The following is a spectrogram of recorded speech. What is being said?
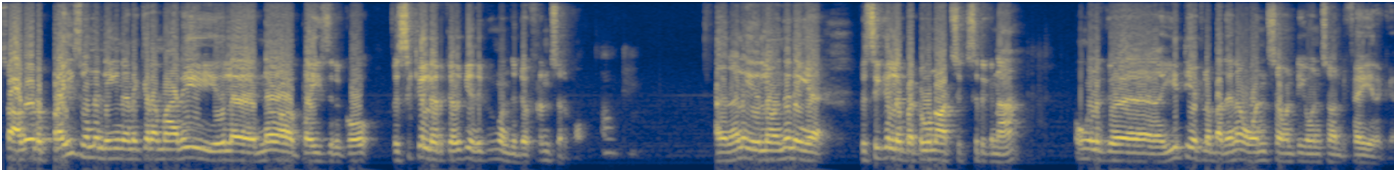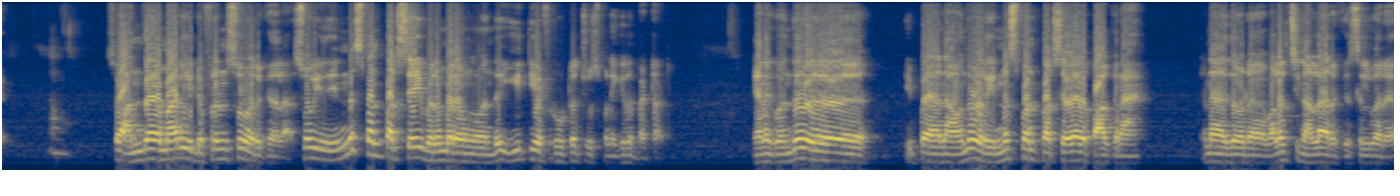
ஸோ அதோட ப்ரைஸ் வந்து நீங்கள் நினைக்கிற மாதிரி இதில் என்ன ப்ரைஸ் இருக்கோ ஃபிசிக்கல் இருக்கிறதுக்கு இதுக்கும் கொஞ்சம் டிஃப்ரென்ஸ் இருக்கும். அதனால இதில் வந்து நீங்கள் ஃபிசிக்கல் இப்போ டூ நாட் சிக்ஸ் இருக்குன்னா உங்களுக்கு இடிஎஃப்ல பார்த்தீங்கன்னா one seventy one seventy five இருக்கு. Oh. ஸோ அந்த மாதிரி டிஃப்ரென்ஸும் இருக்கு அதில். ஸோ இது இன்வெஸ்ட்மெண்ட் பர்சே விரும்புறவங்க வந்து இடிஎஃப் ரூட்டை சூஸ் பண்ணிக்கிறது பெட்டர் எனக்கு வந்து இப்போ நான் வந்து ஒரு இன்வெஸ்ட்மெண்ட் பர்சேவே அதை பார்க்குறேன் ஏன்னா இதோட வளர்ச்சி நல்லா இருக்கு சில்வரு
